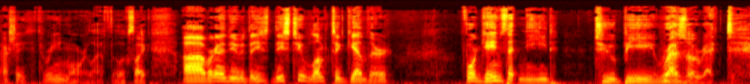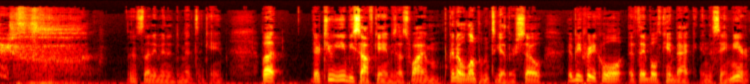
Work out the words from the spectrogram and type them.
Actually, three more left. It looks like. Uh, we're gonna do these these two lumped together for games that need to be resurrected. That's not even a Demented game, but they're two Ubisoft games. That's why I'm gonna lump them together. So it'd be pretty cool if they both came back in the same year.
